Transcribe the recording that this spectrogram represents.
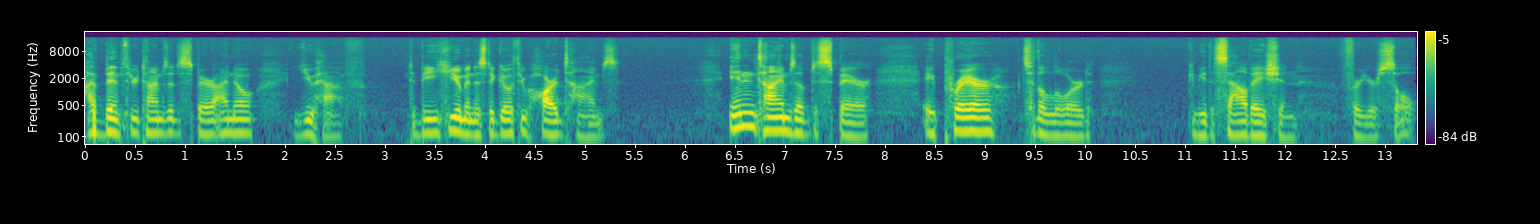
I've been through times of despair. I know you have. To be human is to go through hard times. In times of despair, a prayer to the Lord can be the salvation for your soul.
